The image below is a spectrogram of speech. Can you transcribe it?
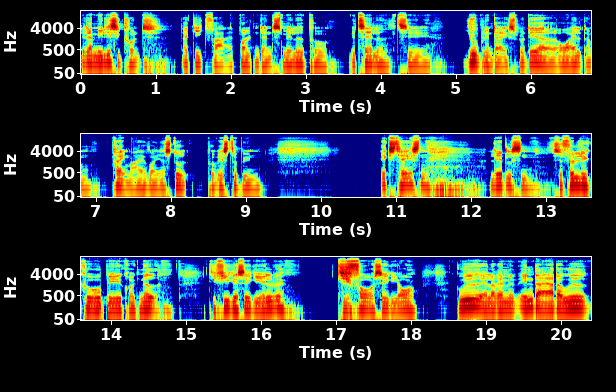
Det der millisekund, der gik fra, at bolden den smældede på metallet, til jublen, der eksploderede overalt omkring mig, hvor jeg stod på Vesterbyen. Ekstasen, lettelsen, selvfølgelig kunne OB ikke rykke ned. De fik os ikke i 11, de får os ikke i år. Gud, eller hvem end der er derude,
